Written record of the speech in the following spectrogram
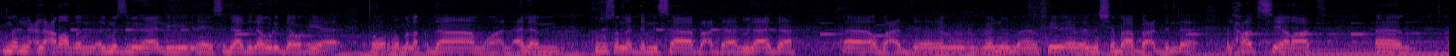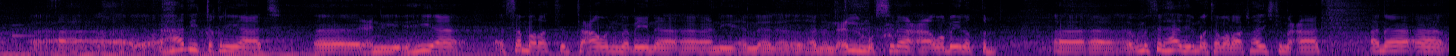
منع الأعراض المزمنة لسداد الأوردة وهي تورم الأقدام والألم خصوصا لدى النساء بعد الولادة أو بعد في الشباب بعد الحوادث السيارات. هذه التقنيات يعني هي ثمرة التعاون ما بين يعني العلم والصناعة وبين الطب. مثل هذه المؤتمرات وهذه الاجتماعات أنا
